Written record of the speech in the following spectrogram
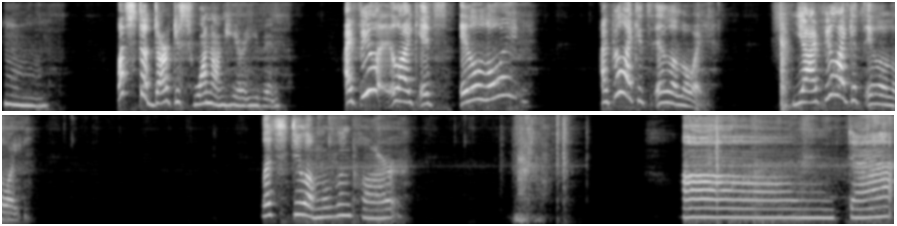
Hmm. What's the darkest one on here even? I feel like it's Illinois. I feel like it's Illinois. Yeah, I feel like it's Illinois. Let's do a moving part. Um, that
